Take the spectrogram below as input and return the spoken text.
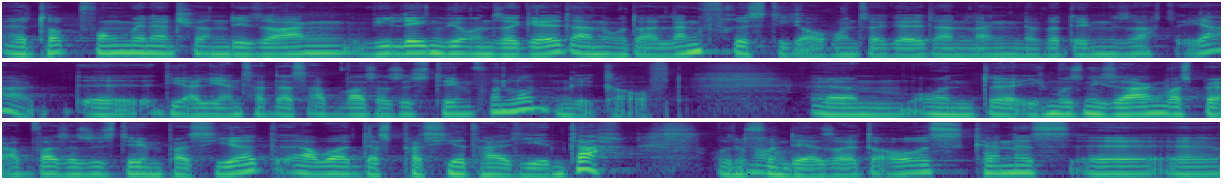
äh, Top-Fondsmanagern, die sagen, wie legen wir unser Geld an oder langfristig auch unser Geld anlangen, da wird eben gesagt, ja, die Allianz hat das Abwassersystem von London gekauft. Ähm, und äh, ich muss nicht sagen, was bei Abwassersystemen passiert, aber das passiert halt jeden Tag. Und genau. von der Seite aus kann es, äh, äh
